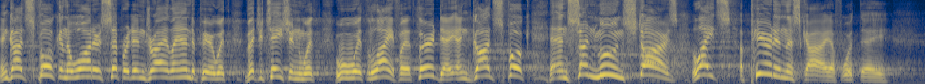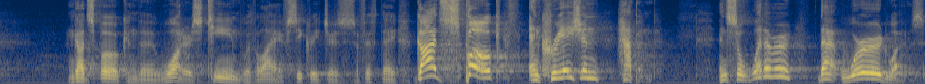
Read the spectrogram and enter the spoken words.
And God spoke, and the waters separated, and dry land appeared with vegetation, with, with life. A third day, and God spoke, and sun, moon, stars, lights appeared in the sky. A fourth day, and God spoke, and the waters teemed with life, sea creatures. A fifth day, God spoke, and creation happened. And so, whatever that word was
